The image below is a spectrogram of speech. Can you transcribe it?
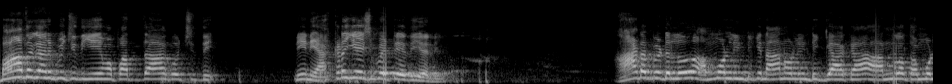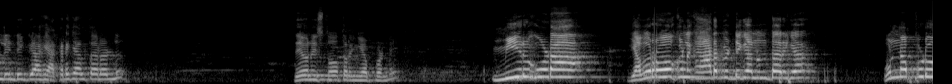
బాధగా అనిపించింది ఏమో పద్దాగా వచ్చింది నేను ఎక్కడ చేసి పెట్టేది? అని. ఆడబిడ్డలు అమ్మోళ్ళ ఇంటికి నాన్నోళ్ళ ఇంటికి గాక అన్నల తమ్ముళ్ళ ఇంటికి కాక ఎక్కడికి వెళ్తారు వాళ్ళు? దేవుని స్తోత్రం చెప్పండి. మీరు కూడా ఎవరో ఒకరికి ఆడబిడ్డగానే ఉంటారుగా? ఉన్నప్పుడు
